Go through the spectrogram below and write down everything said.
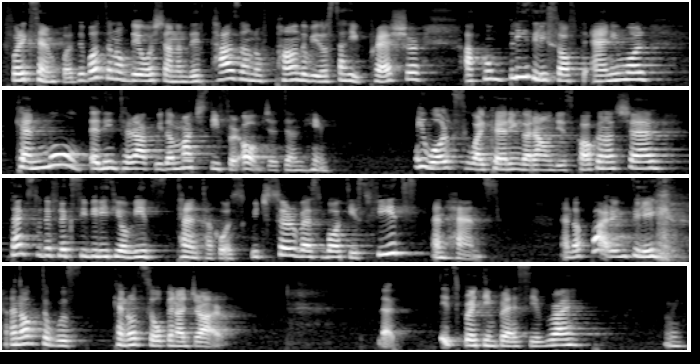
For example, at the bottom of the ocean, under thousands of pounds of hydrostatic pressure, a completely soft animal can move and interact with a much stiffer object than him. He walks while carrying around his coconut shell, thanks to the flexibility of its tentacles, which serve as both his feet and hands. And apparently, an octopus can also open a jar. That, It's pretty impressive, right? I mean,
